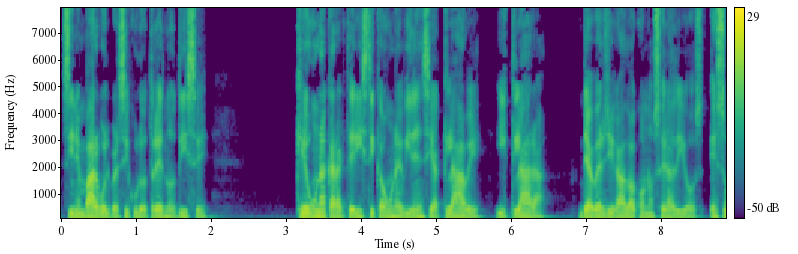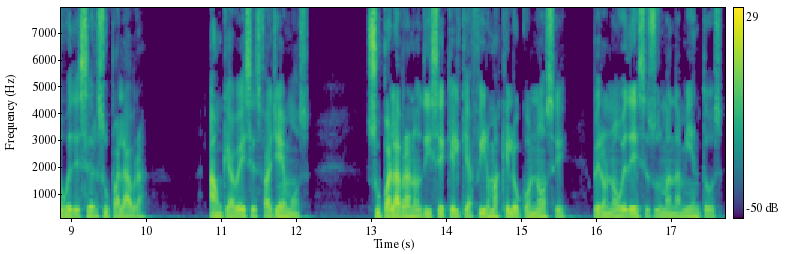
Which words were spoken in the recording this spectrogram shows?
Sin embargo, el versículo 3 nos dice que una característica, una evidencia clave y clara de haber llegado a conocer a Dios es obedecer su palabra. Aunque a veces fallemos, su palabra nos dice que el que afirma que lo conoce, pero no obedece sus mandamientos,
